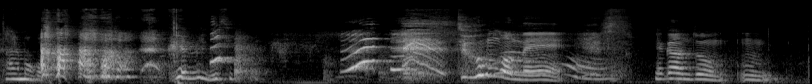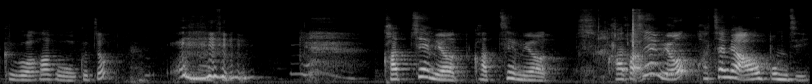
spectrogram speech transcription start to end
잘 먹어. 그래서 미식. 좋은 거네. 약간 좀, 음, 그거 하고, 그죠? 과채몇, 과채몇. 과채몇? 과채면 아홉 봉지.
